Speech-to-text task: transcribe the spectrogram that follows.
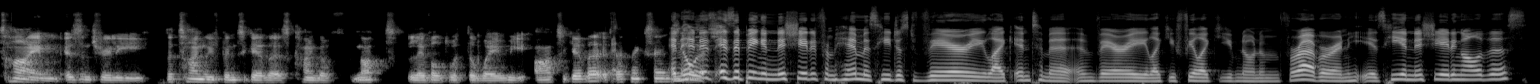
time isn't really the time we've been together is kind of not leveled with the way we are together, if that makes sense. and, know and is, is it being initiated from him? Is he just very like intimate and very like you feel like you've known him forever? And he, is he initiating all of this?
